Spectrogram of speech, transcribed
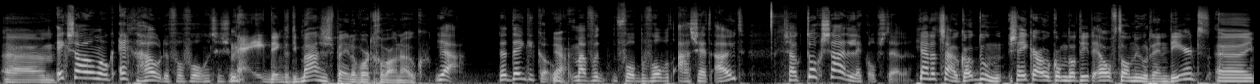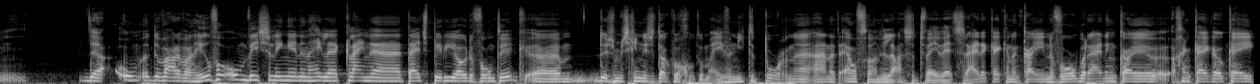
Ehm, Ik zou hem ook echt houden voor volgend seizoen. nee, ik denk dat die basisspeler wordt gewoon ook. Ja, dat denk ik ook. Ja. Maar voor, voor bijvoorbeeld AZ uit, zou ik toch Sadilek opstellen. Ja, dat zou ik ook doen. Zeker ook omdat dit elftal nu rendeert. Eh, de, er waren wel heel veel omwisselingen in een hele kleine tijdsperiode, vond ik. Ehm, dus misschien is het ook wel goed om even niet te tornen aan het elftal in de laatste twee wedstrijden. Kijk, en dan kan je in de voorbereiding kan je gaan kijken, oké,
